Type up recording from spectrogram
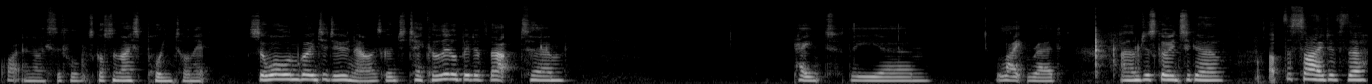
quite a nice little, it's got a nice point on it. So all I'm going to do now is going to take a little bit of that um, paint, the um, light red, and I'm just going to go up the side of the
